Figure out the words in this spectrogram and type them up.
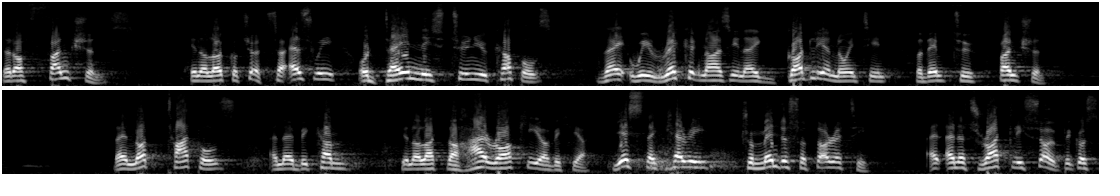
that are functions in a local church. So as we ordain these two new couples, they, we recognize in a godly anointing for them to function. They're not titles and they become, you know, like the hierarchy over here. Yes, they carry tremendous authority. And, and, it's rightly so because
